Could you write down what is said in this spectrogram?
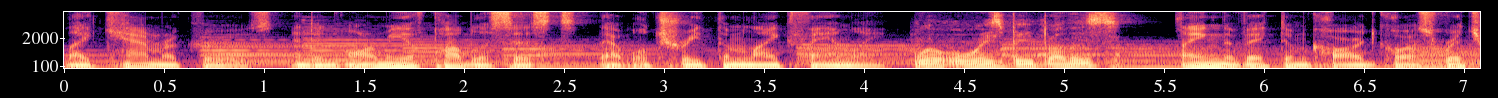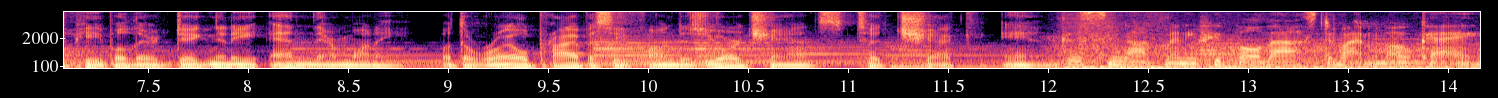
like camera crews and an army of publicists that will treat them like family. We'll always be brothers. Playing the victim card costs rich people their dignity and their money, but the Royal Privacy Fund is your chance to check in. Because not many people have asked if I'm okay.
